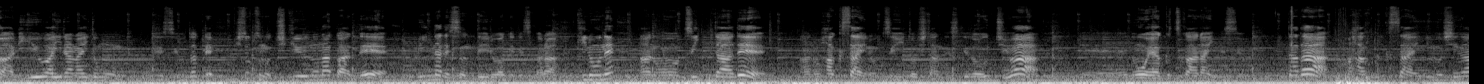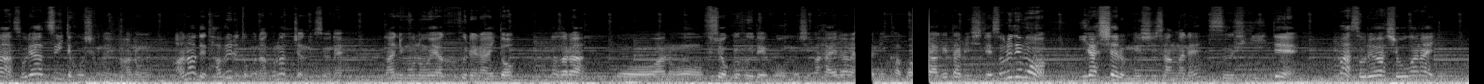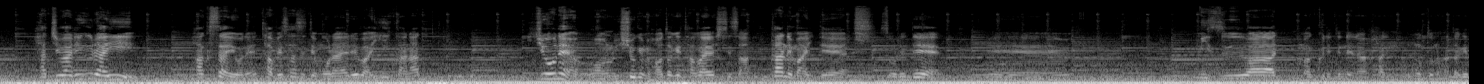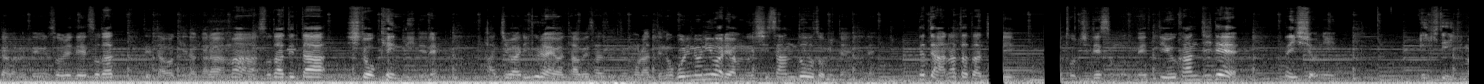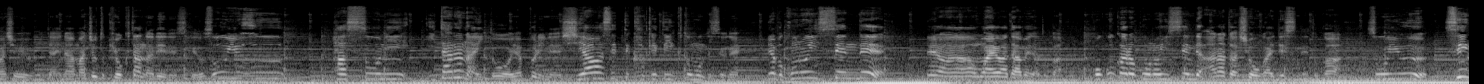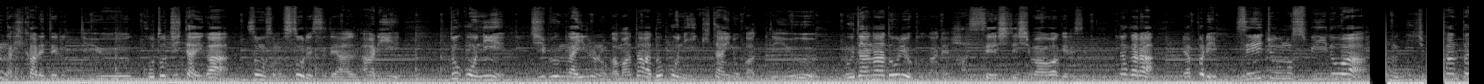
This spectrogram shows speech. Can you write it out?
は理由はいらないと思うんですよ。だって一つの地球の中でみんなで住んでいるわけですから昨日ねあのツイッターであの白菜のツイートしたんですけどうちは、えー農薬使わないんですよ。ただ、まあ白菜に虫がそれはついてほしくない。あの穴で食べるとこなくなっちゃうんですよね。何も農薬くれないと。だからこうあの不織布でこう虫が入らないように囲ってあげたりしてそれでもいらっしゃる虫さんがね数匹いてまあそれはしょうがないと。8割ぐらい白菜をね食べさせてもらえればいいかな。って一応ねあの一生懸命畑耕してさ種まいてそれで、えー水は、まあ、くれてねえな本当の畑だから。でそれで育ってたわけだからまあ育てた人権利でね8割ぐらいは食べさせてもらって残りの2割は虫さんどうぞみたいなね。だってあなたたち土地ですもんねっていう感じで一緒に生きていきましょうよみたいな、まあ、ちょっと極端な例ですけどそういう発想に至らないとやっぱりね幸せって欠けていくと思うんですよね。やっぱこの一線で「いやお前はダメだ」とかここからこの一線であなたは障害ですねとかそういう線が引かれてるっていうこと自体がそもそもストレスでありどこに自分がいるのかまたはどこに行きたいのかっていう無駄な努力がね発生してしまうわけです。だからやっぱり成長のスピードは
